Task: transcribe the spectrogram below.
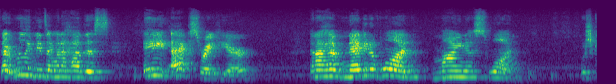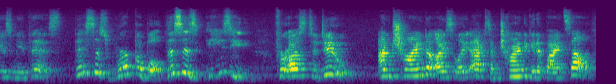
That really means I'm going to have this 8x right here. and I have negative 1 minus 1, which gives me this. This is workable. This is easy for us to do. I'm trying to isolate x. I'm trying to get it by itself.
